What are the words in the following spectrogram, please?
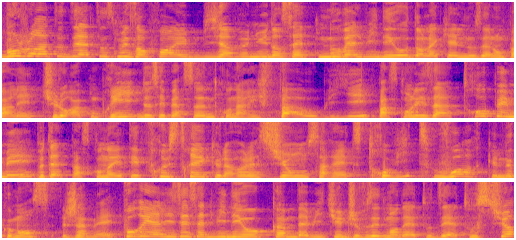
Bonjour à toutes et à tous mes enfants et bienvenue dans cette nouvelle vidéo dans laquelle nous allons parler, tu l'auras compris, de ces personnes qu'on n'arrive pas à oublier parce qu'on les a trop aimées, peut-être parce qu'on a été frustré que la relation s'arrête trop vite, voire qu'elle ne commence jamais. Pour réaliser cette vidéo, comme d'habitude, je vous ai demandé à toutes et à tous sur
